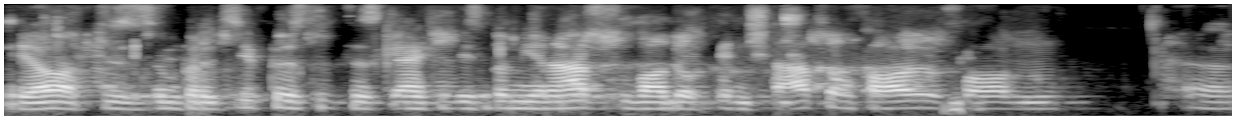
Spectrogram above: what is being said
Ja, das ist im Prinzip ist das gleiche, wie es bei mir auch war durch den Startunfall von äh,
